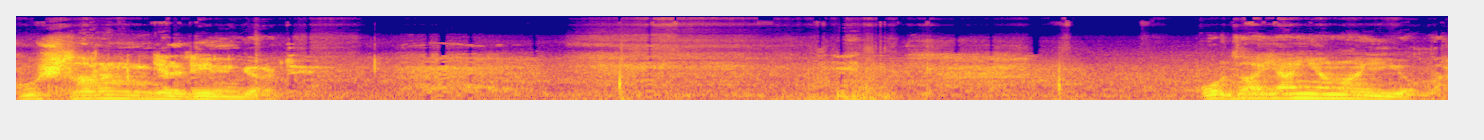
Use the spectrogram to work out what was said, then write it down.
Kuşların geldiğini gördü. Orada yan yana yiyorlar.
